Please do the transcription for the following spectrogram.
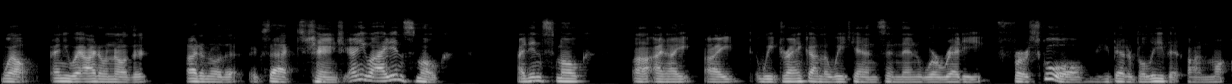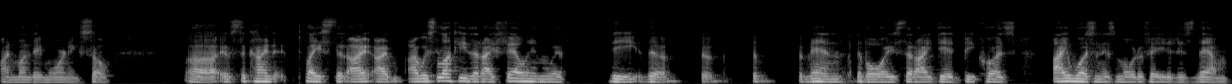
well, anyway, I don't know that I don't know the exact change. Anyway, I didn't smoke. I didn't smoke, uh, and I I we drank on the weekends, and then we're ready for school. You better believe it on on Monday morning. So uh, it was the kind of place that I, I I was lucky that I fell in with the the the the, the men, the boys that I did because I wasn't as motivated as them.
